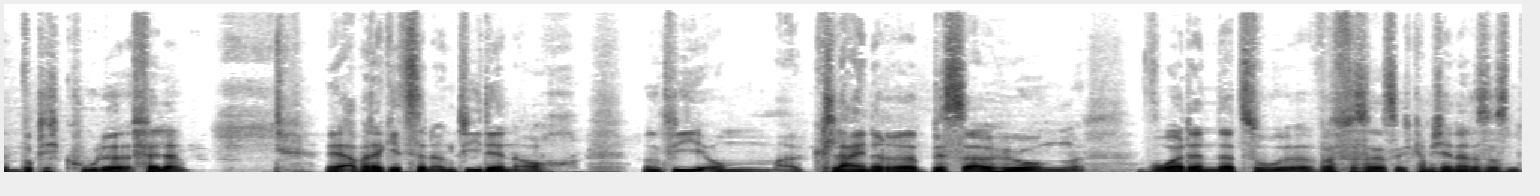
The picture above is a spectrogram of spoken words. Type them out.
wirklich coole Fälle. Ja, aber da geht's dann irgendwie dann auch irgendwie um äh, kleinere Bisserhöhungen, wo er dann dazu, äh, was, was heißt, ich kann mich erinnern, dass das ein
